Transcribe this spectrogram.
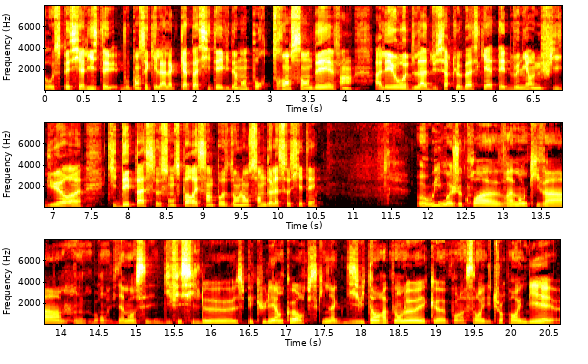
aux spécialistes. Et vous pensez qu'il a la capacité, évidemment, pour transcender, enfin, aller au-delà du cercle basket et devenir une figure euh, qui dépasse son sport et s'impose dans l'ensemble de la société? Oui, moi je crois vraiment qu'il va. Bon, évidemment, c'est difficile de spéculer encore, puisqu'il n'a que 18 ans, rappelons-le, et que pour l'instant, il est toujours pas en NBA.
